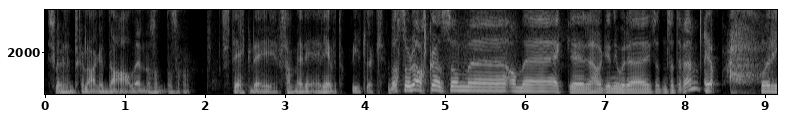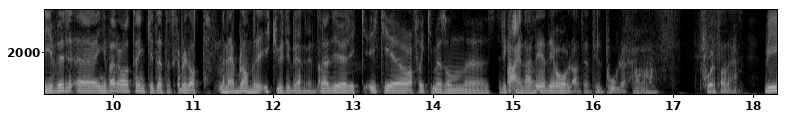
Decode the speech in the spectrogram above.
Du skal, for skal lage dal eller noe sånt, og så steker det i, sammen med revet opp hvitløk. Da står det akkurat som uh, Anne Ekerhagen gjorde i 1775, Ja. og river uh, ingefær og tenker at dette skal bli godt. Men jeg blander det ikke ut i brennevin. Nei, det gjør ikke, ikke, i hvert fall ikke med sånn uh, strykning. Nei, nei, det, sånn. det overlater jeg til polet å foreta det. Vi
